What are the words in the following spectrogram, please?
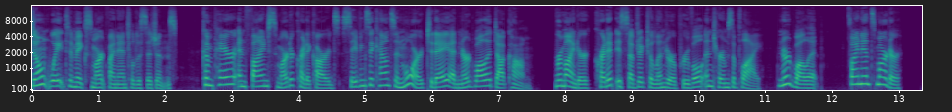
Don't wait to make smart financial decisions. Compare and find smarter credit cards, savings accounts, and more today at nerdwallet.com. Reminder, credit is subject to lender approval and terms apply. NerdWallet. Finance smarter.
